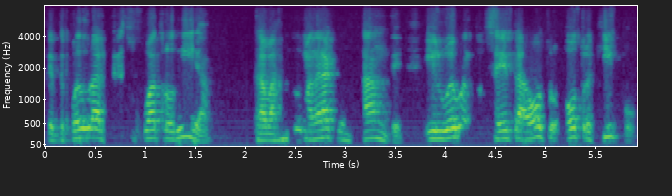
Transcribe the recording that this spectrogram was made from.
que te puede durar 3 o 4 días trabajando de manera constante y luego entonces entra otro, otro equipo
